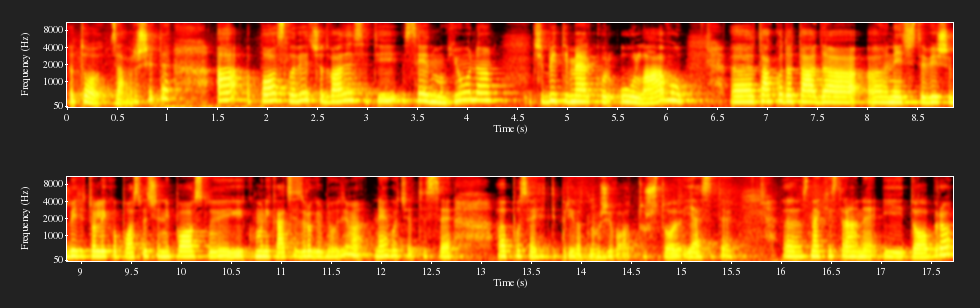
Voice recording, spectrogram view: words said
da to završite. A posle već od 27. juna će biti Merkur u lavu, e, tako da tada e, nećete više biti toliko posvećeni poslu i komunikaciji s drugim ljudima, nego ćete se e, posvetiti privatnom životu, što jeste s neke strane i dobro.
